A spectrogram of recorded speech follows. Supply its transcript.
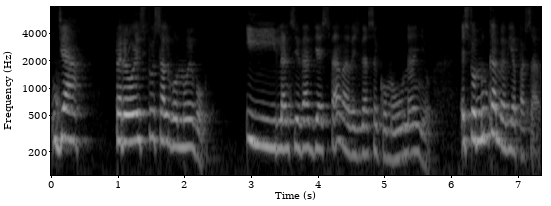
Ya, pero esto es algo nuevo y la ansiedad ya estaba desde hace como un año. Esto nunca me había pasado.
